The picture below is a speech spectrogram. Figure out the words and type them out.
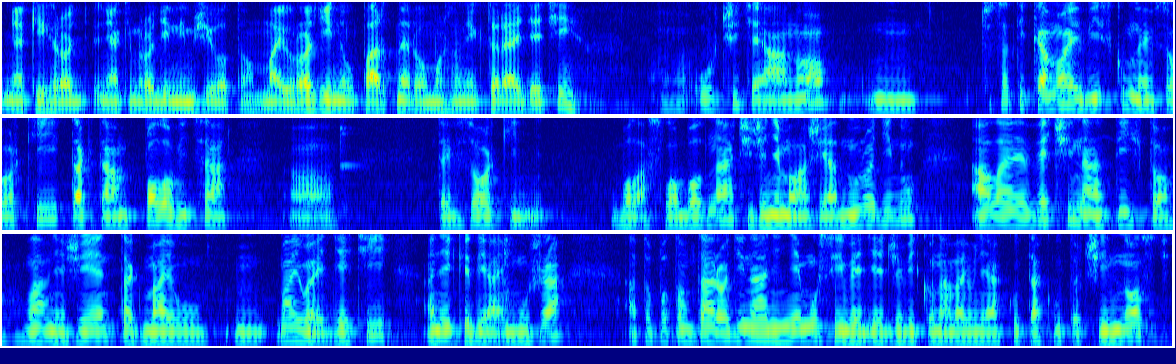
nejakých nejakým rodinným životom? Majú rodinu, partnerov, možno niektoré aj deti? Určite áno. Mm, Čo sa týka mojej výskumnej vzorky, tak tam polovica tej vzorky bola slobodná, čiže nemala žiadnu rodinu, ale väčšina týchto, hlavne žien, tak majú, majú aj deti a niekedy aj muža. A to potom tá rodina ani nemusí vedieť, že vykonávajú nejakú takúto činnosť.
